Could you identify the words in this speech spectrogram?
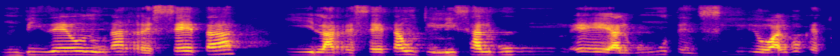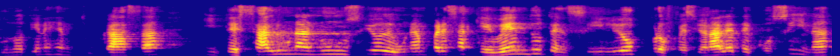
un video de una receta y la receta utiliza algún eh, algún utensilio algo que tú no tienes en tu casa y te sale un anuncio de una empresa que vende utensilios profesionales de cocina,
